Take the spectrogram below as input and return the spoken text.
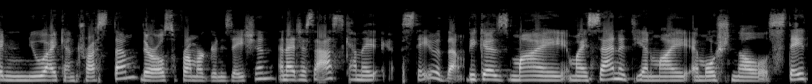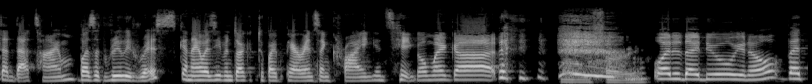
I knew i can trust them. They're also from organization. And i just asked can i stay with them? Because my my sanity and my emotional state at that time was at really risk risk. And I was even talking to my parents and crying and saying, Oh my God, oh, what did I do? You know, but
